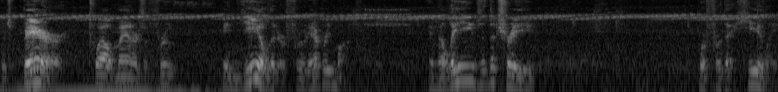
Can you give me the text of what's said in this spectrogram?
which bare twelve manners of fruit, and yielded her fruit every month. And the leaves of the tree were for the healing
